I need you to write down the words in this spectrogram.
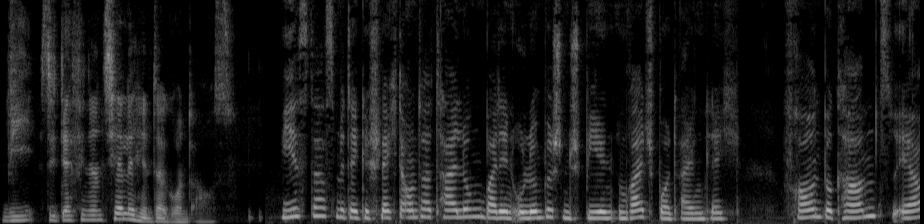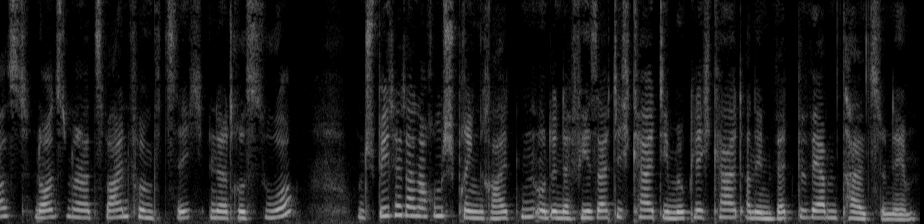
wie sieht der finanzielle Hintergrund aus? Wie ist das mit der Geschlechterunterteilung bei den Olympischen Spielen im Reitsport eigentlich? Frauen bekamen zuerst 1952 in der Dressur und später dann auch im Springreiten und in der Vielseitigkeit die Möglichkeit, an den Wettbewerben teilzunehmen.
